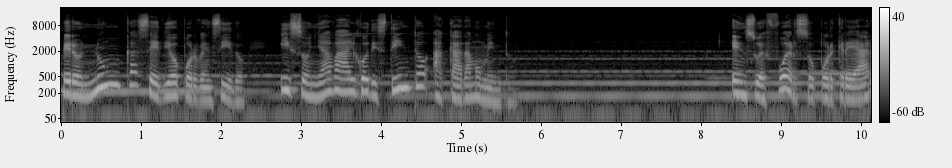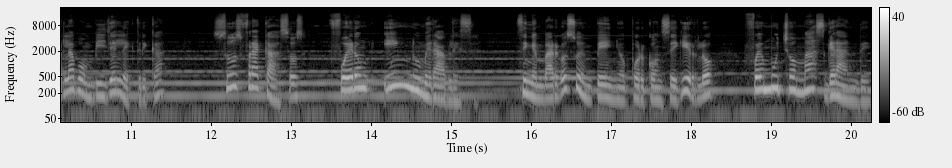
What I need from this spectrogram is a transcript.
pero nunca se dio por vencido y soñaba algo distinto a cada momento. En su esfuerzo por crear la bombilla eléctrica, sus fracasos fueron innumerables. Sin embargo, su empeño por conseguirlo fue mucho más grande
